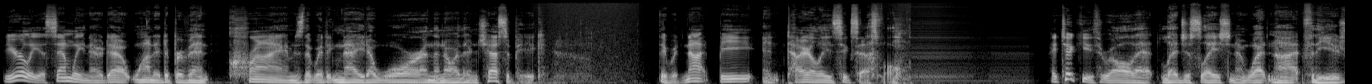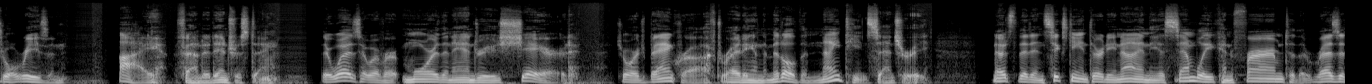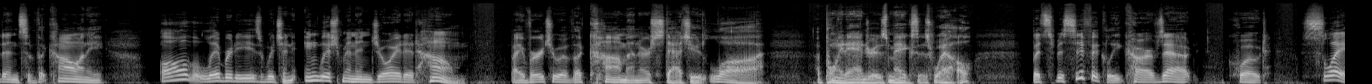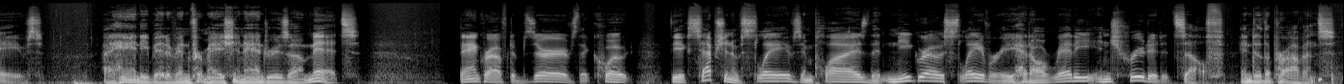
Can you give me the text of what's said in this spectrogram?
The early assembly, no doubt, wanted to prevent crimes that would ignite a war in the northern Chesapeake. They would not be entirely successful. I took you through all that legislation and whatnot for the usual reason. I found it interesting. There was, however, more than Andrews shared. George Bancroft, writing in the middle of the 19th century, notes that in 1639 the Assembly confirmed to the residents of the colony all the liberties which an Englishman enjoyed at home by virtue of the common or statute law, a point Andrews makes as well, but specifically carves out, quote, slaves, a handy bit of information Andrews omits. Bancroft observes that, quote, the exception of slaves implies that Negro slavery had already intruded itself into the province.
